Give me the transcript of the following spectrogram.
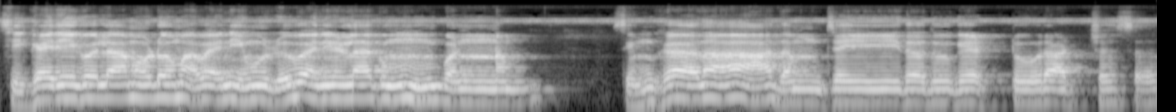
ശിഖരികുലമൊടും അവനി മുഴുവനിളകും വണ്ണം സിംഹനാദം ചെയ്തതു കെട്ടു രാക്ഷസർ.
